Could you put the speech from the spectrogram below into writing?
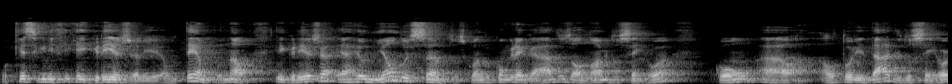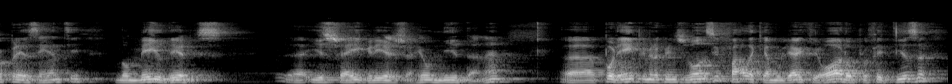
O que significa igreja ali? É um templo? Não. Igreja é a reunião dos santos, quando congregados ao nome do Senhor, com a autoridade do Senhor presente no meio deles. É, isso é igreja reunida, né? Ah, porém, 1 Coríntios 11 fala que a mulher que ora ou profetiza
